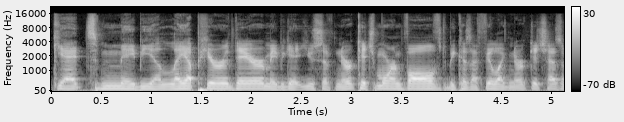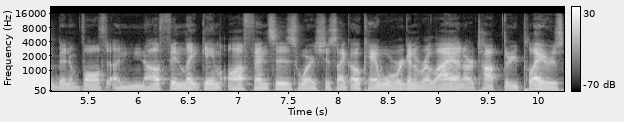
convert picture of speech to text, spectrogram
get maybe a layup here or there, maybe get Jusuf Nurkic more involved because I feel like Nurkic hasn't been involved enough in late game offenses where it's just like, okay, well, we're going to rely on our top three players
